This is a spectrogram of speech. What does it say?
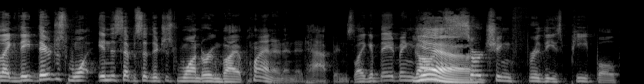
like they they're just in this episode they're just wandering by a planet and it happens. Like if they had been gone yeah. searching for these people,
